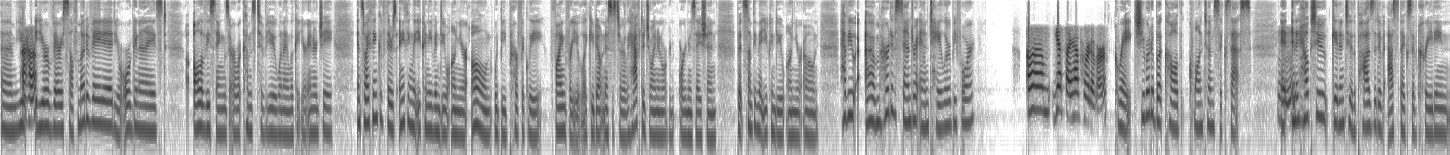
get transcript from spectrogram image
Um, you, Uh-huh. You're very self motivated. You're organized. All of these things are what comes to view when I look at your energy. And so I think if there's anything that you can even do on your own, would be perfectly fine for you. Like you don't necessarily have to join an organ- organization, but something that you can do on your own. Have you um, heard of Sandra Anne Taylor before? Um, yes, I have heard of her. Great. She wrote a book called Quantum Success. It, and it helps you get into the positive aspects of creating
